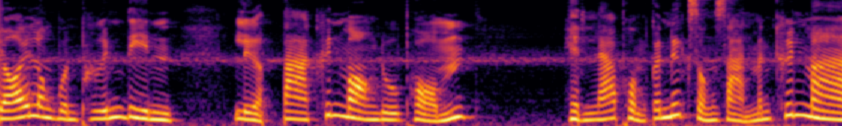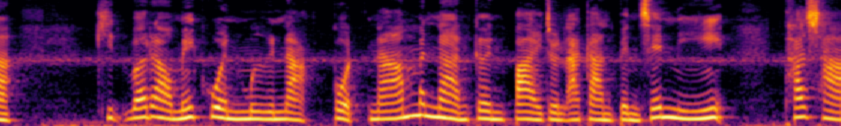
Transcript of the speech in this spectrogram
ย้อยลงบนพื้นดิน เหลือบตาขึ้นมองดูผม เห็นแล้วผมก็นึกสงสารมันขึ้นมา คิดว่าเราไม่ควรมือหนักกดน้ำมันนานเกินไปจนอาการเป็นเช่นนี้ ถ้าช้า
